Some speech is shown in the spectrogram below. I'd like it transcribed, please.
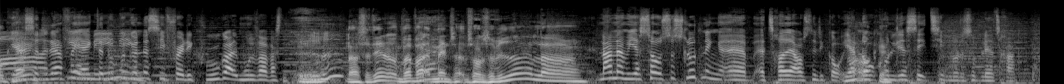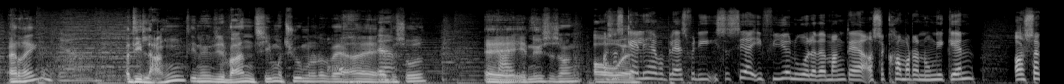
okay. Ja, så det er derfor, jeg ikke, da du begyndte at sige Freddy Krueger og alt muligt, var jeg bare sådan, mm. Nå, så det hvad, hvad, men så, så du så videre, eller Nej, nej, men jeg så så slutningen af, af tredje afsnit i går. Jeg Nå, når okay. kun lige at se 10 minutter, så bliver jeg træt. er det rigtigt? Ja. Og de er lange, de, er- det var en time og 20 minutter hver ja. Ja. episode. øh, i den nye sæson. Og, og så skal jeg øh, lige have på plads, fordi så ser I fire nu, eller hvad mange der er, og så kommer der nogen igen, og så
